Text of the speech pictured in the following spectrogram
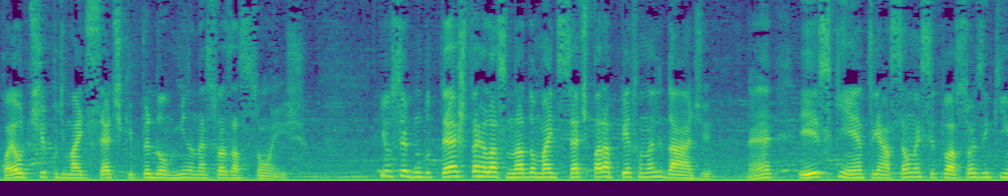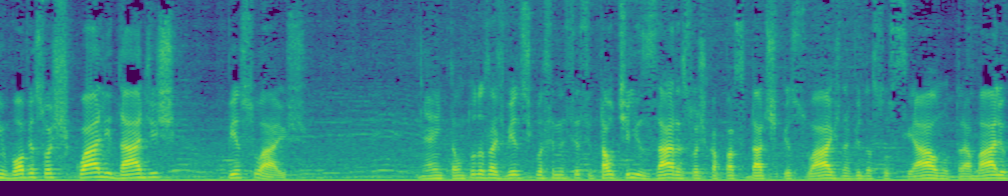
qual é o tipo de mindset que predomina nas suas ações? E o segundo teste está relacionado ao mindset para a personalidade, né? Esse que entra em ação nas situações em que envolve as suas qualidades pessoais. É, então, todas as vezes que você necessitar utilizar as suas capacidades pessoais na vida social, no trabalho,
